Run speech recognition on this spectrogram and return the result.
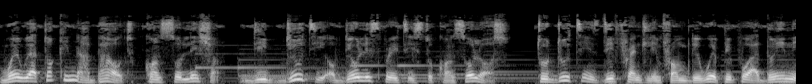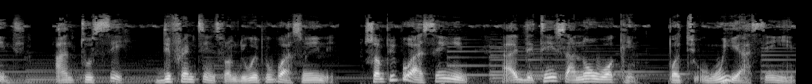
when we are talking about consolation, the duty of the Holy Spirit is to console us, to do things differently from the way people are doing it, and to say different things from the way people are saying it. Some people are saying uh, the things are not working, but we are saying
